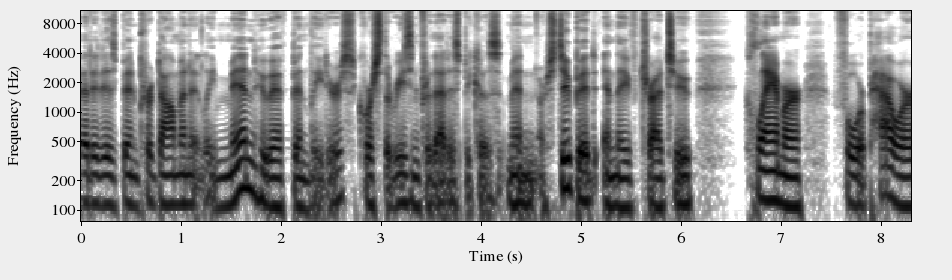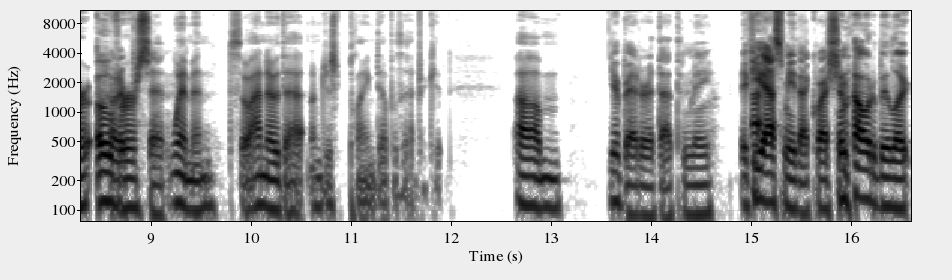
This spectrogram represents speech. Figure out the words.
that it has been predominantly men who have been leaders. Of course, the reason for that is because men are stupid and they've tried to clamor for power over 100%. women. So I know that. I'm just playing devil's advocate. Um, You're better at that than me. If you asked me that question, I would have been like,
